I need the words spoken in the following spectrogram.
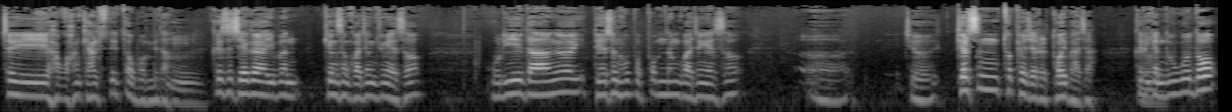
저희하고 함께 할 수도 있다고 봅니다. 음. 그래서 제가 이번 경선 과정 중에서 우리 당의 대선 후보 뽑는 과정에서 어, 저 결선 투표제를 도입하자. 그러니까 음. 누구도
